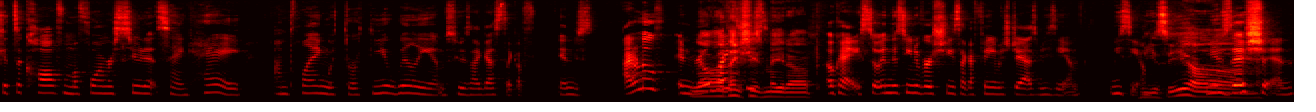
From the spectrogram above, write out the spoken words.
gets a call from a former student saying, "Hey, I'm playing with Dorothea Williams, who's I guess like a in I don't know if in real No, life I think she's made up. okay. So in this universe, she's like a famous jazz museum museum Museum. musician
